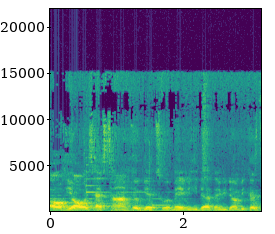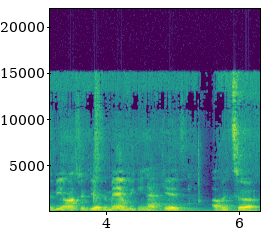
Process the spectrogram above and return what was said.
oh, he always has time. He'll get to it. Maybe he does, maybe he don't. Because to be honest with you, as a man, we can have kids up until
